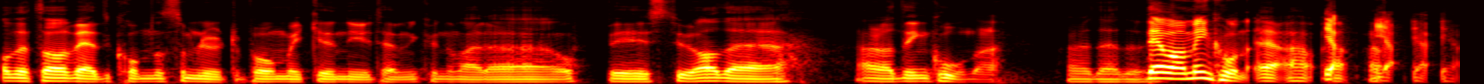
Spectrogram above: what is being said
Og dette var vedkommende som lurte på om ikke den nye TV-en kunne være oppe i stua. Det er da din kone. Det det du Det var min kone. Ja, Ja, ja, ja.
